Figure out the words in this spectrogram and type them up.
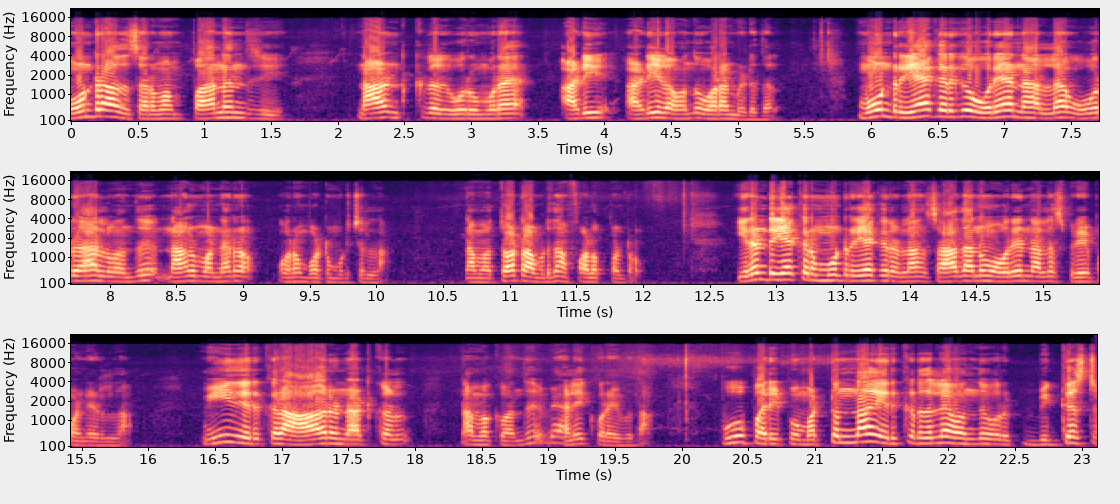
மூன்றாவது சிரமம் பதினஞ்சு நாட்களுக்கு ஒரு முறை அடி அடியில் வந்து உரமிடுதல் மூன்று ஏக்கருக்கு ஒரே நாளில் ஒரு ஆள் வந்து நாலு மணி நேரம் உரம் போட்டு முடிச்சிடலாம். நம்ம தோட்டம் அப்படி தான் ஃபாலோ பண்ணுறோம் இரண்டு ஏக்கர் மூன்று ஏக்கர் எல்லாம் சாதாரணமாக ஒரே நாளில் ஸ்ப்ரே பண்ணிடலாம். மீதி இருக்கிற ஆறு நாட்கள் நமக்கு வந்து வேலை குறைவு தான் பூ பறிப்பு மட்டும்தான் இருக்கிறதுல வந்து ஒரு பிக்கஸ்ட்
